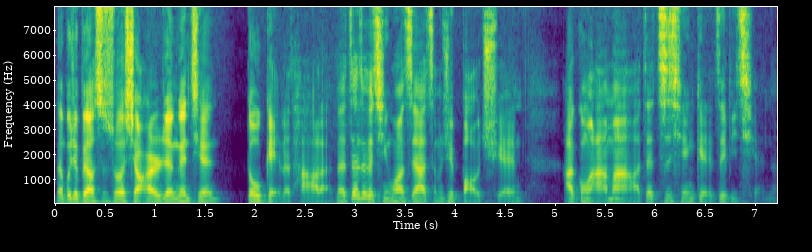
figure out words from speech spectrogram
那不就表示说小孩人跟钱都给了他了？那在这个情况之下，怎么去保全阿公阿妈啊在之前给的这笔钱呢？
